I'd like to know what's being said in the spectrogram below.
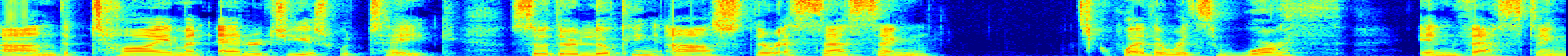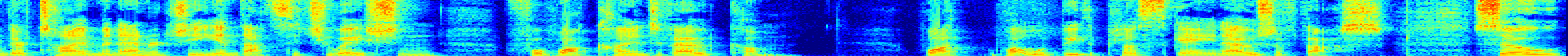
and the time and energy it would take. So they're looking at, they're assessing whether it's worth investing their time and energy in that situation for what kind of outcome? What, what would be the plus gain out of that? So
